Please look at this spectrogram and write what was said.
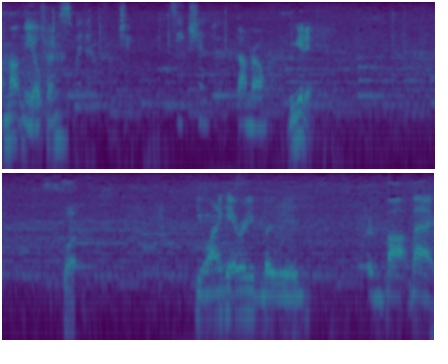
I'm out in the open. Dangerous weather approaching. Seek shelter. Down, bro. We get it. What? You want to get rebooted or bought back?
